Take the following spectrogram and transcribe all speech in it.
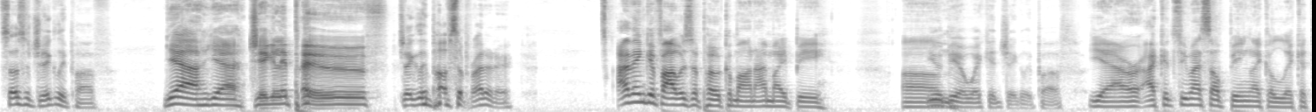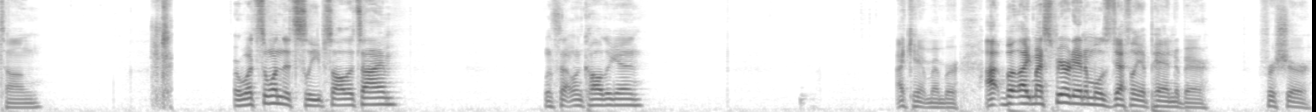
So's a Jigglypuff. Yeah, yeah. Jigglypoof. Jigglypuff's a predator. I think if I was a Pokemon, I might be. Um, you would be a wicked Jigglypuff. Yeah, or I could see myself being like a Lickitung. Or what's the one that sleeps all the time? What's that one called again? I can't remember. I, but like my spirit animal is definitely a panda bear, for sure.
